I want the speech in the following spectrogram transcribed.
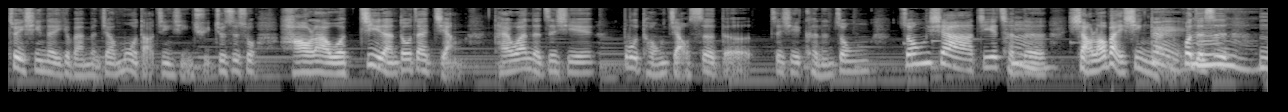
最新的一个版本叫《莫岛进行曲》，就是说，好啦，我既然都在讲台湾的这些。不同角色的这些可能中中下阶层的小老百姓们，或者是嗯。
